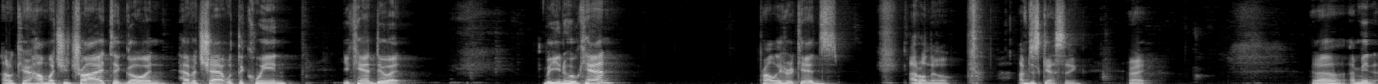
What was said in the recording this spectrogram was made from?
I don't care how much you try to go and have a chat with the Queen, you can't do it. But you know who can? Probably her kids. I don't know. I'm just guessing, right? You know, I mean,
